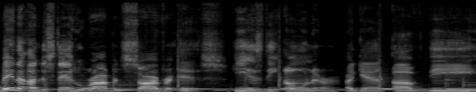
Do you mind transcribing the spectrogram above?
may not understand who Robert Sarver is. He is the owner, again, of the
